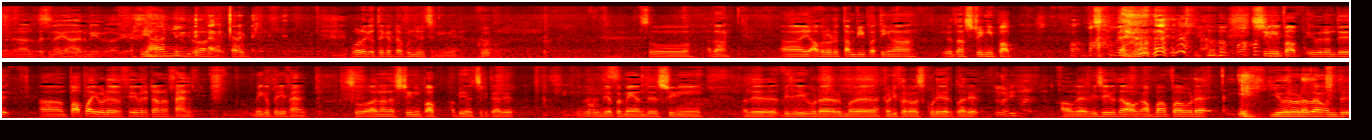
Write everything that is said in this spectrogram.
கொஞ்ச நாள் பஸ் நான் யார் நீனுவாங்க யார் நீன்றாங்க கரெக்ட் உலகத்தை கரெக்டாக புரிஞ்சு வச்சிருக்கீங்க. குட் ஸோ அதான். அவரோட தம்பி பார்த்தீங்கன்னா இதுதான் ஸ்ரீனி பாப். ஸ்ரீனி பாப் இவர் வந்து பாப்பாயோட ஃபேவரட்டான ஃபேன் மிகப்பெரிய ஃபேன் ஸோ அதனால ஸ்ரீனி பாப் அப்படி வச்சிருக்காரு. இவர் வந்து எப்பவுமே வந்து ஸ்ரீனி வந்து விஜயோட ரொம்ப டுவெண்ட்டி ஃபோர் ஹவர்ஸ் கூட இருப்பார். அவங்க விஜய் தான் அவங்க அம்மா அப்பாவோட இவரோட தான் வந்து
